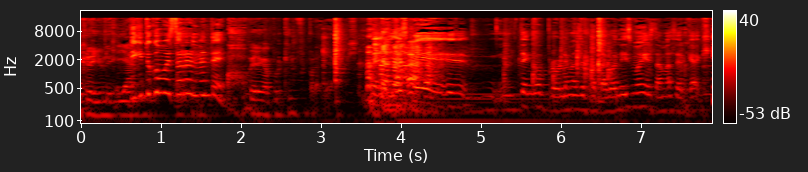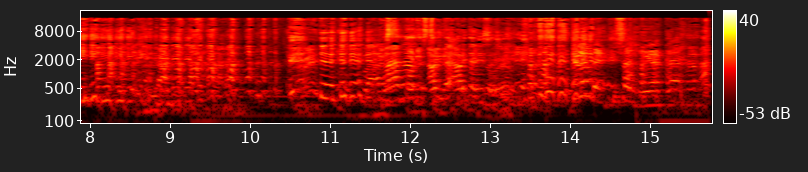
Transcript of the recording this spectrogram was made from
Increíble. y ya. Vicky, ¿tú cómo estás realmente? Oh, verga, ¿por qué no fue para allá? Es que eh, tengo problemas de protagonismo y está más cerca aquí. Ahorita, ahorita güey, dices. ¿Qué le metís al güey acá?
